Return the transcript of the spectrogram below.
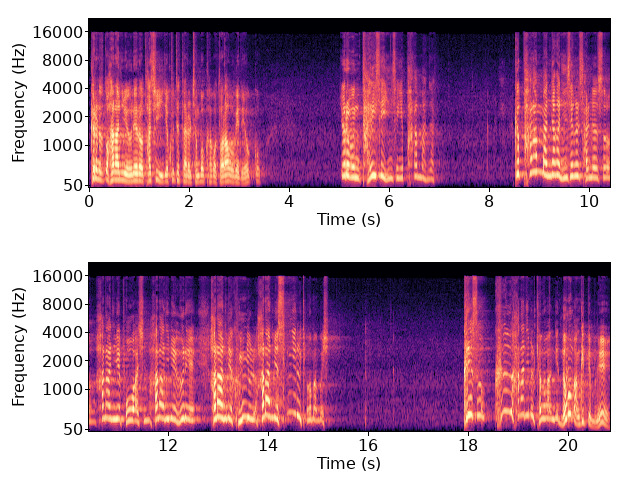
그러나 또 하나님의 은혜로 다시 이제 쿠데타를 정복하고 돌아오게 되었고 여러분 다윗의 인생이 파란만장 그 파란만장한 인생을 살면서 하나님의 보호하심, 하나님의 은혜, 하나님의 긍휼, 하나님의 승리를 경험한 것입니다. 그래서 그 하나님을 경험한 게 너무 많기 때문에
